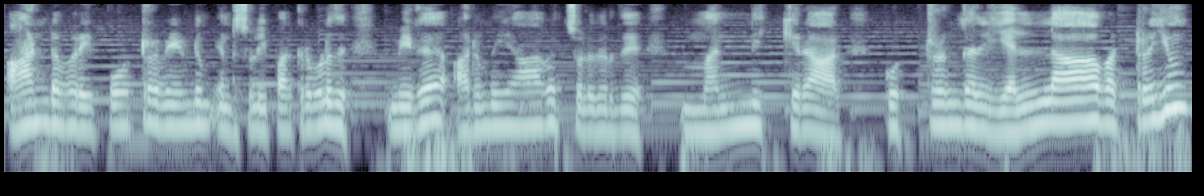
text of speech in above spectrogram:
ஆண்டவரை போற்ற வேண்டும் என்று சொல்லி பார்க்கிற பொழுது மிக அருமையாக சொல்கிறது மன்னிக்கிறார். குற்றங்கள் எல்லாவற்றையும்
